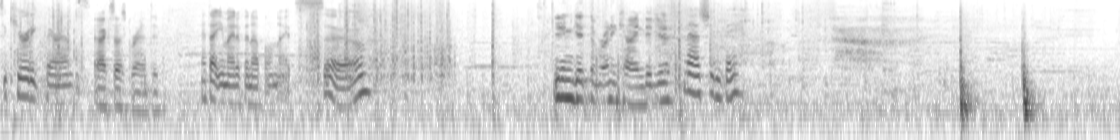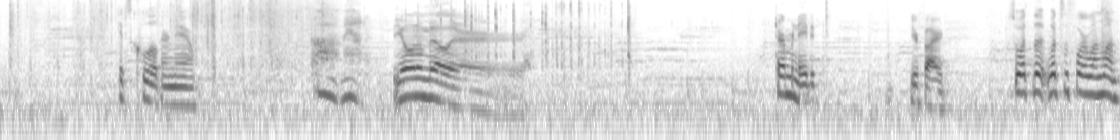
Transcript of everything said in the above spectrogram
Security clearance. Access granted. I thought you might have been up all night, so... You didn't get the runny kind, did you? No, it shouldn't be. It's cool, they're new. Oh, man. Fiona Miller. Terminated. You're fired. So what the what's the 411?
